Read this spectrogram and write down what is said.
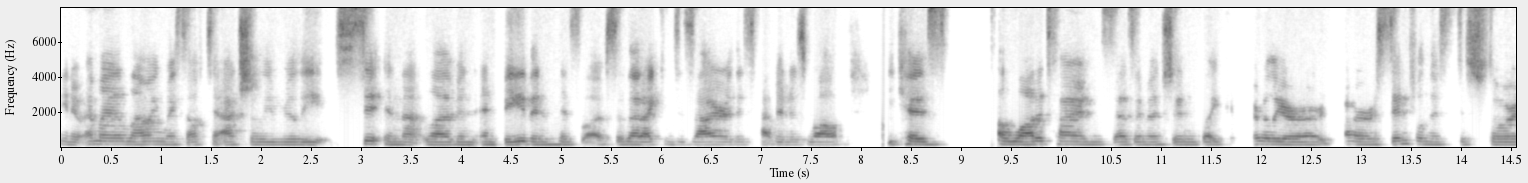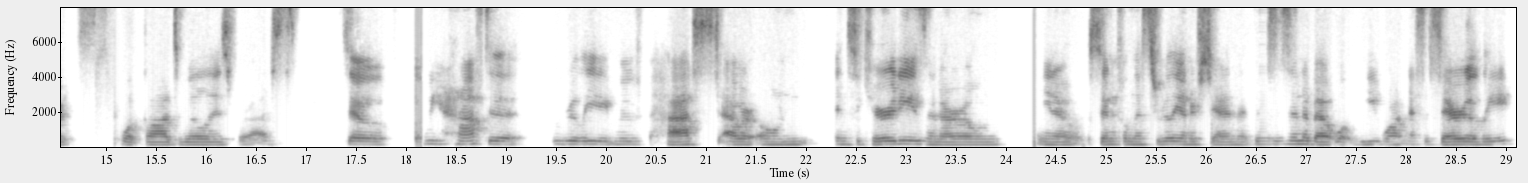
you know, am I allowing myself to actually really sit in that love and, and bathe in his love so that I can desire this heaven as well? Because a lot of times, as I mentioned, like earlier, our, our sinfulness distorts what God's will is for us. So we have to really move past our own insecurities and our own you know, sinfulness to really understand that this isn't about what we want necessarily.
